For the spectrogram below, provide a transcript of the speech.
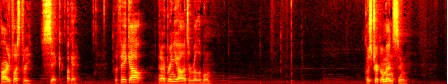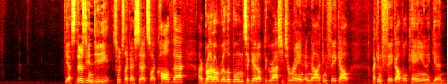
Priority plus three. Sick. Okay. So fake out, and I bring you out into Rillaboom. Room ends soon. Yes, yeah, so there's the Indeedee switch like I said, so I called that. I brought out Rillaboom to get up the grassy terrain, and now I can fake out I can fake out Volcanion again.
